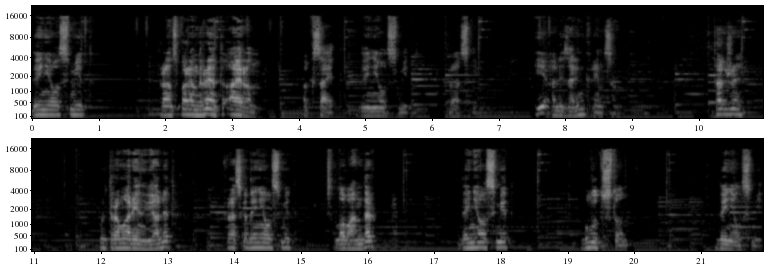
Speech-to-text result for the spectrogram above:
Daniel Smith, Transparent Red Iron Oxide Daniel Smith краски и Alizarin Crimson. Также Ultramarine Violet краска Daniel Smith, Lavender Daniel Smith, Bloodstone Дэниел Смит.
